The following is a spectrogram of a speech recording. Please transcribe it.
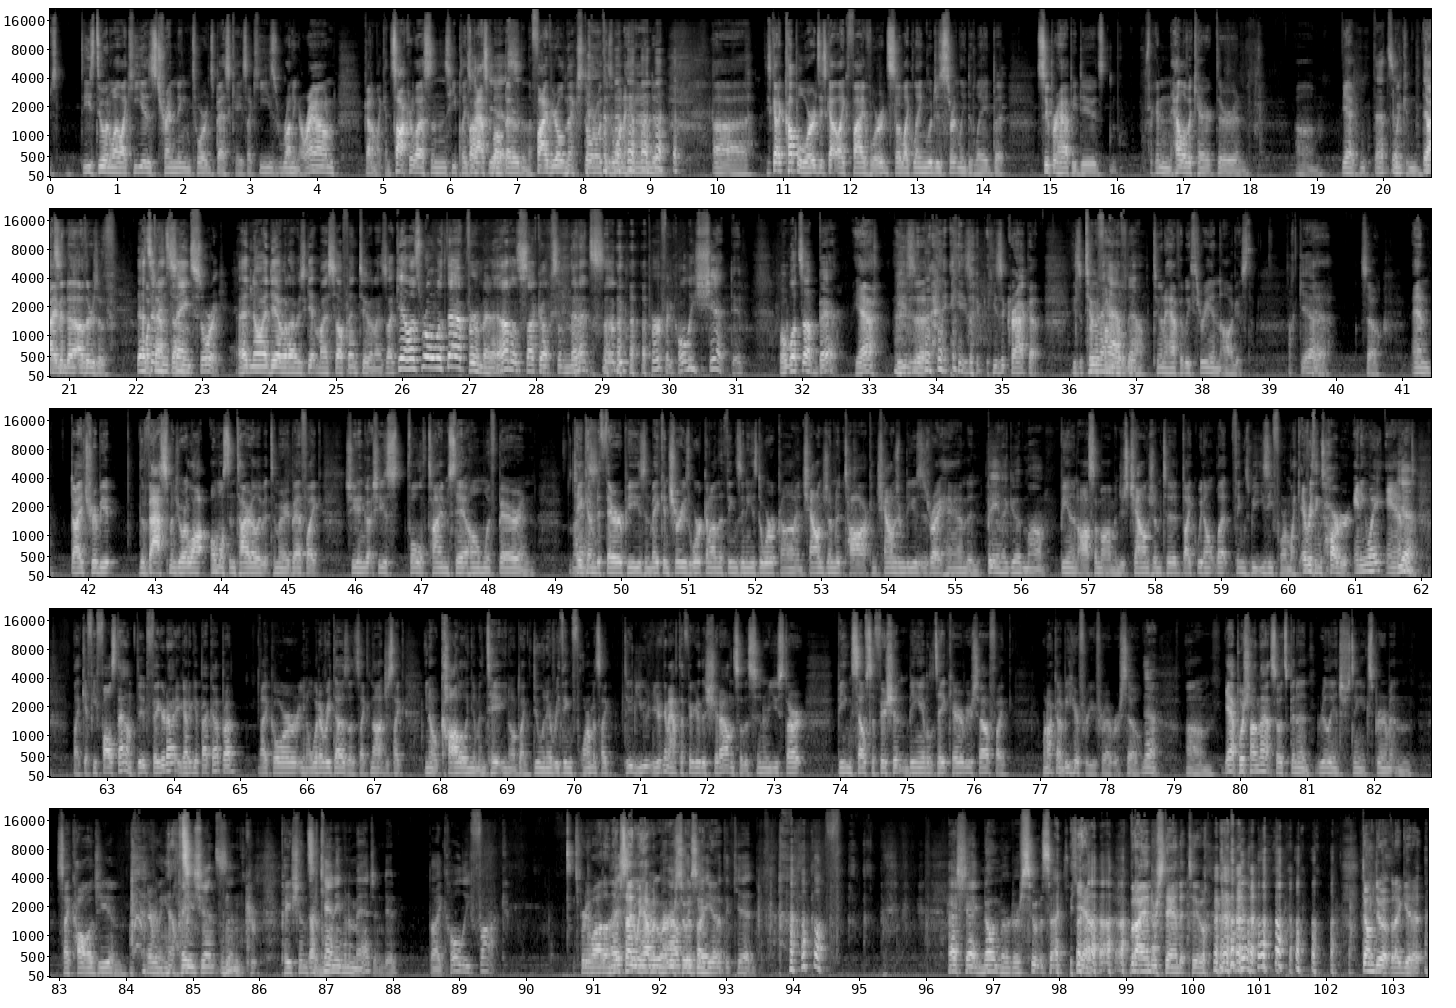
he's doing well. Like he is trending towards best case. Like he's running around. Got him like in soccer lessons. He plays Fuck basketball yes. better than the five year old next door with his one hand. And uh, he's got a couple words. He's got like five words. So like language is certainly delayed, but super happy dudes. Freaking hell of a character and um, yeah. That's we can that's- dive into others of That's an that's done. insane story. I had no idea what I was getting myself into, and I was like, "Yeah, let's roll with that for a minute. That'll suck up some minutes. Perfect. Holy shit, dude! Well, what's up, Bear? Yeah, he's a he's a he's a crack up. He's a Two pretty and a half little dude. now. Two and a half. He'll be three in August. Fuck yeah. Yeah. So, and I attribute the vast majority, almost entirely of it to Mary Beth. Like she didn't go. She's full time stay at home with Bear and taking him to therapies and making sure he's working on the things he needs to work on and challenging him to talk and challenging him to use his right hand and Being a good mom. being an awesome mom and just challenge him to like we don't let things be easy for him. Like everything's harder anyway, and Yeah. Like if he falls down, dude, figure it out. You got to get back up, bro. Like or you know whatever he does, it's like not just like you know coddling him and ta- you know like doing everything for him. It's like, dude, you you're gonna have to figure this shit out. And so the sooner you start being self sufficient and being able to take care of yourself, like we're not gonna be here for you forever. So Yeah. um, yeah, push on that. So it's been a really interesting experiment in psychology and everything else. Patience and patience. I and- can't even imagine, dude. Like, holy fuck. It's pretty wild. On I that side, we haven't murder suicide yet. With the kid. Hashtag no murder suicide. yeah, but I understand it too. Don't do it, but I get it.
